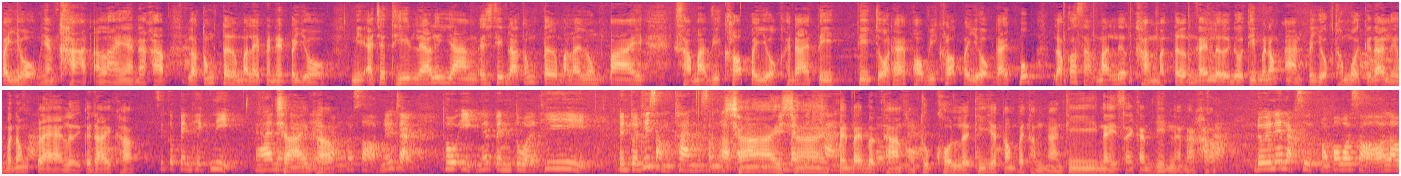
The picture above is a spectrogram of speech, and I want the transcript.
ประโยคยังขาดอะไรนะครับ เราต้องเติมอะไรไปในประโยค มี adjective แล้วหรือยัง adjective แล้วต้องเติมอะไรลงไป สามารถวิเคราะห์ประโยคให้ได้ตี ตีโจทย์ให้พอวิเคราะห์ประโยคได้ปุ๊บเราก็สามารถเลือกคำมาเติมได้เลย โดยที่ไม่ต้องอ่านประโยคทั้งหมดก็ได้ หรือไม่ต้องแปลเลยก็ได้ครับ ซึ่งก็เป็นเทคนิคนะคะในใช่การที่ครับจะทำข้อสอบเนื่องจากโทอีกเนี่ยเป็นตัวที่เป็นตัวที่สำคัญสำหรับใช่เป็นใบใช่เบิกทางเป็นใบเบิกทางของทุกคนเลยที่จะต้องไปทำงานที่ในสายการบินนะนะครับค่ะโดยในหลักสูตรของปวส เรา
